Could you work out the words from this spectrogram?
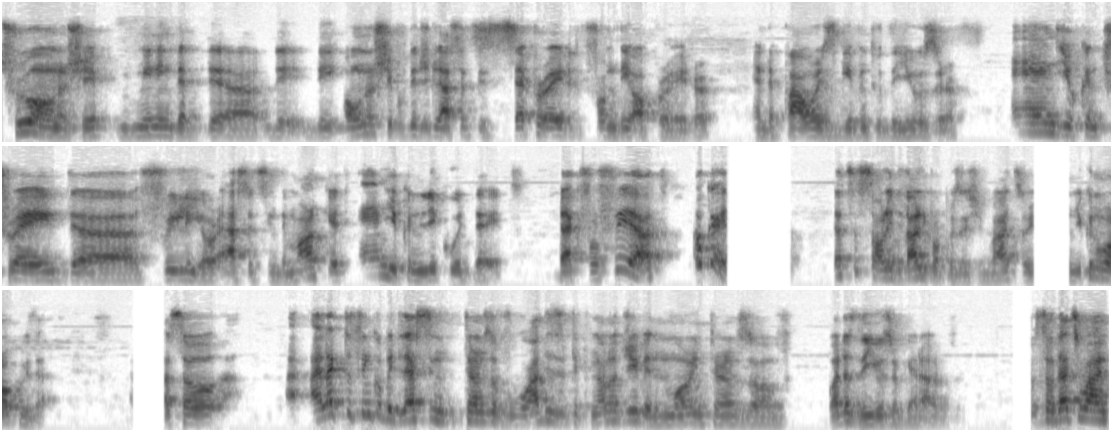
true ownership, meaning that the, the, the ownership of digital assets is separated from the operator and the power is given to the user, and you can trade uh, freely your assets in the market and you can liquidate back for fiat, okay, that's a solid value proposition, right? So you can work with that. Uh, So I, I like to think of it less in terms of what is the technology and more in terms of what does the user get out of it. So that's why I'm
